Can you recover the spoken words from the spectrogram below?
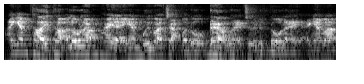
anh em thầy thợ lâu năm hay là anh em mới va chạm vào đồ đều có thể chơi được đồ này anh em ạ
